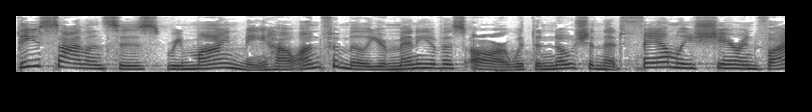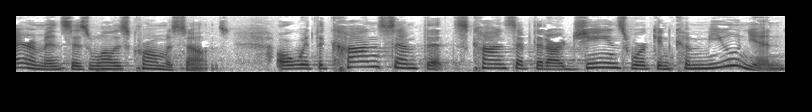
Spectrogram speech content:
These silences remind me how unfamiliar many of us are with the notion that families share environments as well as chromosomes, or with the concept that, concept that our genes work in communion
